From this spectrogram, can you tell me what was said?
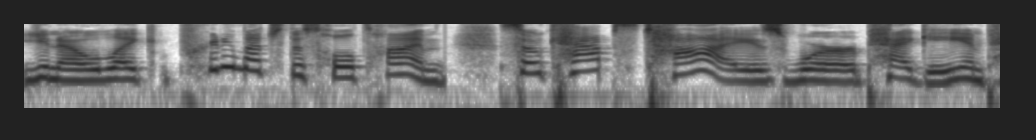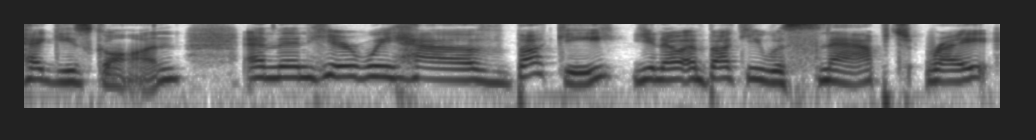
you know, like pretty much this whole time. So Cap's ties were Peggy, and Peggy's gone. And then here we have Bucky, you know, and Bucky was snapped, right?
